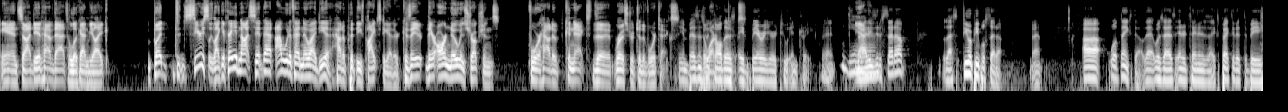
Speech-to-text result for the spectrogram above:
and so I did have that to look at and be like, but t- seriously, like if they had not sent that, I would have had no idea how to put these pipes together because there there are no instructions for how to connect the roaster to the vortex. See, in business, The we water call this a barrier to entry, right? Yeah. Not easy to set up. Less, fewer people set up, right? Uh, well, thanks, Del. That was as entertaining as I expected it to be.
